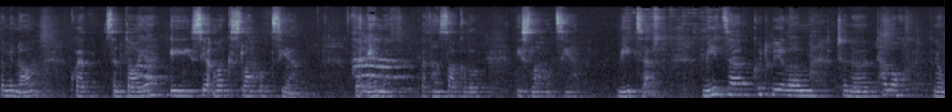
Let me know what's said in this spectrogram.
the mina, quat sentaya i sia mag. The emeth, slahot sia. Mitza. Mitza kutwilum tamoch no.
